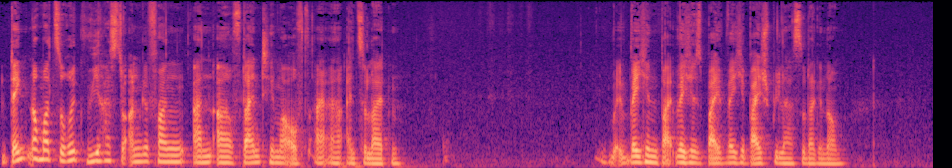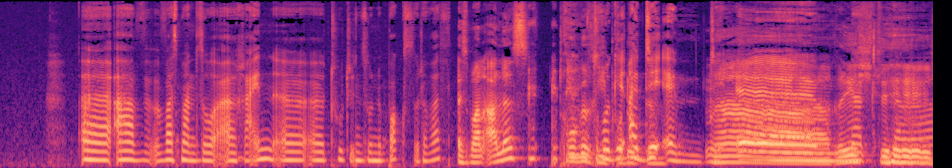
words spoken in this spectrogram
Denk nochmal zurück, wie hast du angefangen, an, auf dein Thema auf, äh, einzuleiten? Welchen, welches, welche Beispiele hast du da genommen? äh, ah, was man so äh, rein äh, äh, tut in so eine Box oder was? Es waren alles Drogerie. Droge- ah, DM. Ah, na richtig.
